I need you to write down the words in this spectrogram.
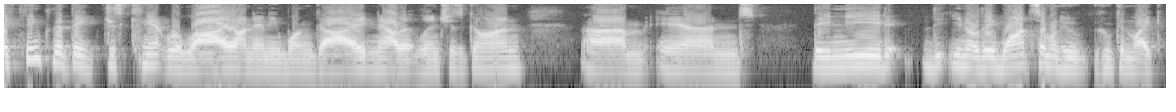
I think that they just can't rely on any one guy now that Lynch is gone, um, and they need you know they want someone who who can like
